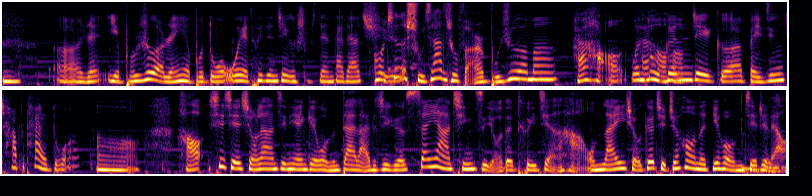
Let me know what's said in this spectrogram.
呃，人也不热，人也不多，我也推荐这个时间大家去。哦，真的，暑假的时候反而不热吗？还好，温度跟这个北京差不太多。嗯，好，谢谢熊亮今天给我们带来的这个三亚亲子游的推荐哈。我们来一首歌曲之后呢，一会儿我们接着聊。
